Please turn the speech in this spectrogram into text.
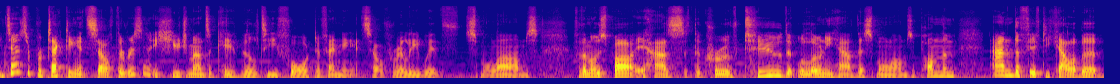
In terms of protecting itself, there isn't a huge amount of capability for defending itself, really, with small arms. For the most part, it has the crew of two that will only have their small arms upon them, and the 50 caliber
